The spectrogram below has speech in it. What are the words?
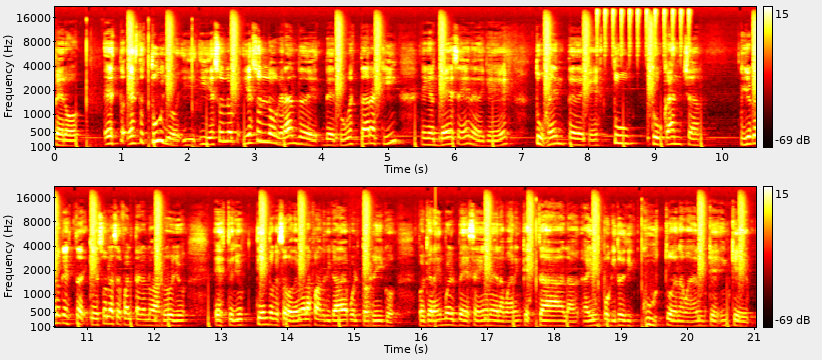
Pero esto, esto es tuyo y, y, eso es lo, y eso es lo grande de, de tú estar aquí en el BSN, de que es tu gente, de que es tu, tu cancha. Y yo creo que, este, que eso le hace falta a Carlos Arroyo. Este, yo entiendo que se lo debe a la fanaticada de Puerto Rico, porque ahora mismo el BCN, de la manera en que está, hay un poquito de disgusto de la manera en que, en que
